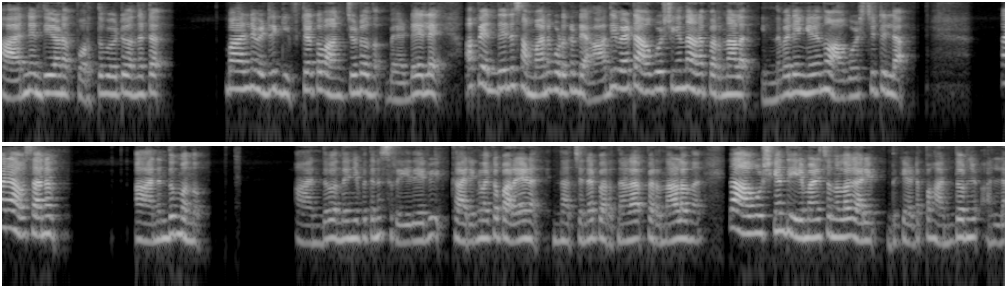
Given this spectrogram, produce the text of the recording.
ആരിന് എന്ത് ചെയ്യണം? പുറത്തു പോയിട്ട് വന്നിട്ട് ബാലിന് വേണ്ടി ഗിഫ്റ്റ് ഒക്കെ വാങ്ങിച്ചോണ്ട് വന്നു. ബർത്ത്ഡേ അല്ലേ? അപ്പൊ എന്തെങ്കിലും സമ്മാനം കൊടുക്കണ്ടേ? ആദ്യമായിട്ട് ആഘോഷിക്കുന്നതാണ് പിറന്നാൾ. ഇന്ന് വരെ ഇങ്ങനെയൊന്നും ആഘോഷിച്ചിട്ടില്ല. അങ്ങനെ അവസാനം ആനന്ദും വന്നു. ആനന്ദ് വന്നു കഴിഞ്ഞപ്പത്തിന് ശ്രീദേവി കാര്യങ്ങളൊക്കെ പറയണേ. ഇന്ന് അച്ഛന്റെ പിറന്നാള പിറന്നാളെന്ന്. ഇത് ആഘോഷിക്കാൻ തീരുമാനിച്ചെന്നുള്ള കാര്യം. ഇത് കേട്ടപ്പോ ആനന്ദ് പറഞ്ഞു അല്ല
